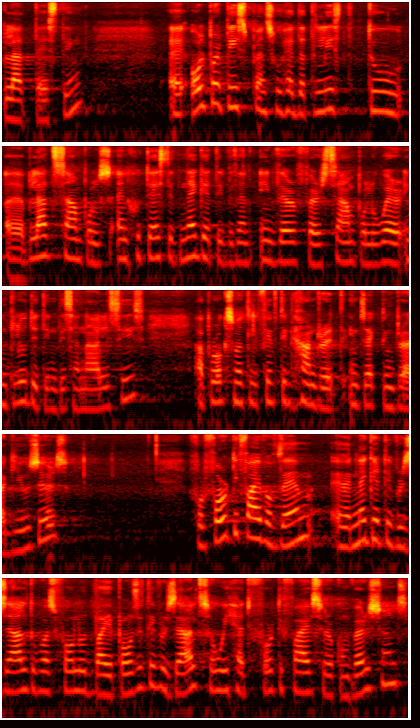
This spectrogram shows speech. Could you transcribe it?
blood testing. Uh, all participants who had at least two uh, blood samples and who tested negative in their first sample were included in this analysis, approximately 1,500 injecting drug users. For 45 of them, a negative result was followed by a positive result, so we had 45 seroconversions.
